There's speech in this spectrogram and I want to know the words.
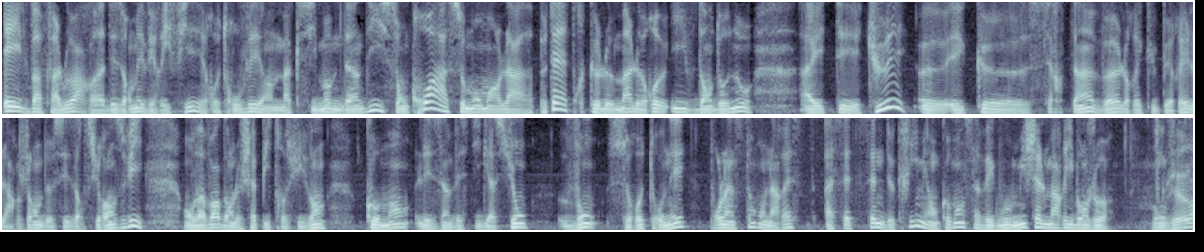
et il va falloir euh, désormais vérifier, retrouver un maximum d'indices. On croit à ce moment-là peut-être que le malheureux Yves Dandono a été tué euh, et que certains veulent récupérer l'argent de ses assurances-vie. On va voir dans le chapitre suivant comment les investigations vont se retourner. Pour l'instant, on en reste à cette scène de crime et on commence avec vous. Michel Marie, bonjour. Bonjour.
